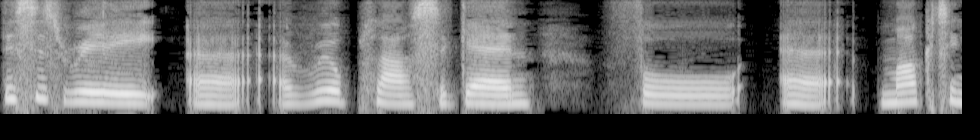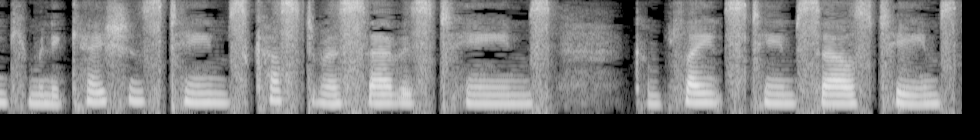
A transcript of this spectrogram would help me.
this is really a real plus again for uh, marketing communications teams, customer service teams, complaints teams, sales teams,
